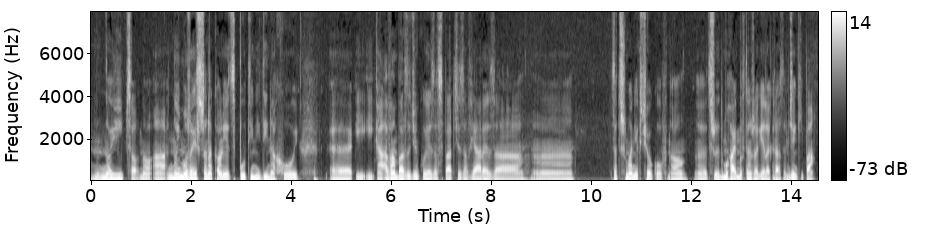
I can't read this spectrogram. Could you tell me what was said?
No i co? No, a, no i może jeszcze na koniec Putin i Dina chuj. E, I, i, a Wam bardzo dziękuję za wsparcie, za wiarę, za, e, za trzymanie kciuków. No. E, dmuchajmy w ten żagielek razem. Dzięki, pa.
